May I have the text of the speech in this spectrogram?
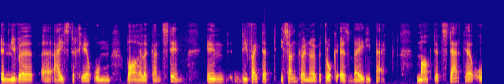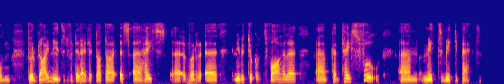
'n nuwe uh, huis te gee om waar hulle kan stem. En die feit dat Isanko nou betrokke is by die pact maak dit sterker om vir daai mense te verduidelik dat daar is 'n huis uh, vir 'n uh, nuwe toekoms waar hulle uh, kan tuis voel um, met met die pact.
